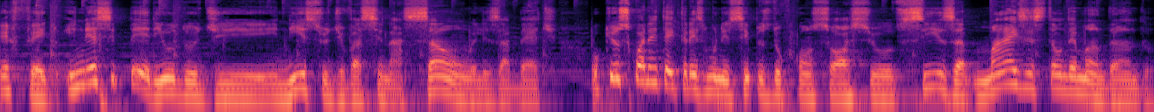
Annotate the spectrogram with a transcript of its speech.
Perfeito. E nesse período de início de vacinação, Elizabeth, o que os 43 municípios do consórcio CISA mais estão demandando?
